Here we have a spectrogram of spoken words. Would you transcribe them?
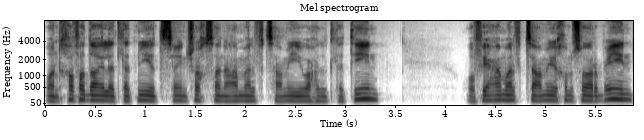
وانخفض إلى 390 شخصا عام 1931 وفي عام 1945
